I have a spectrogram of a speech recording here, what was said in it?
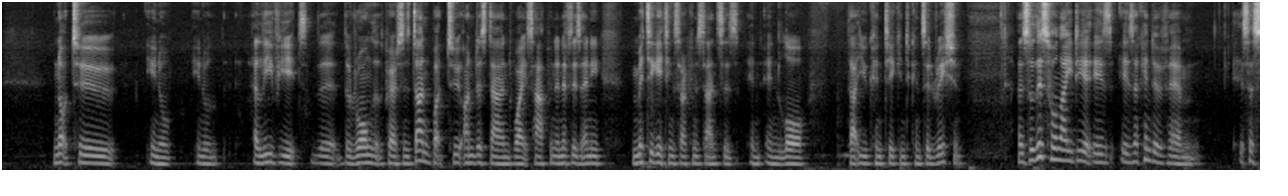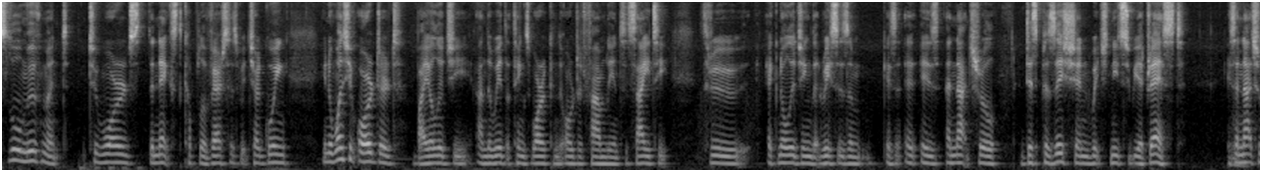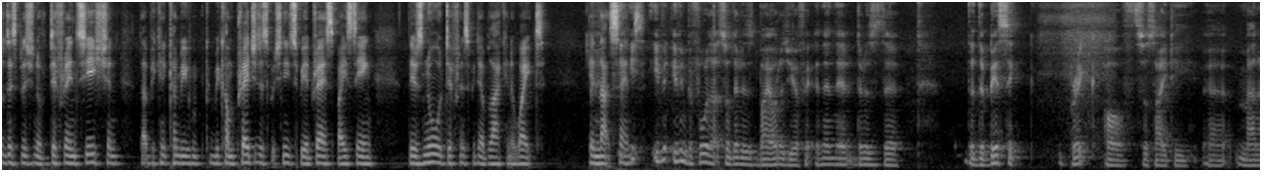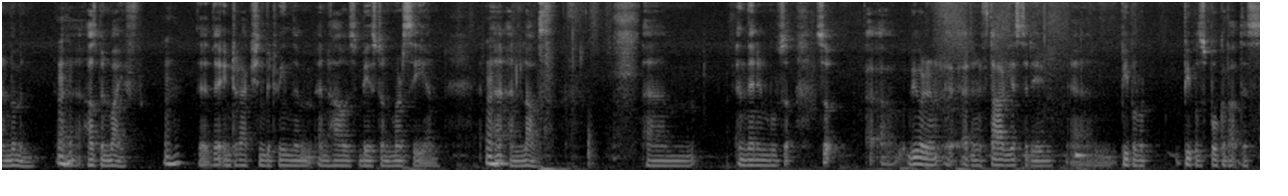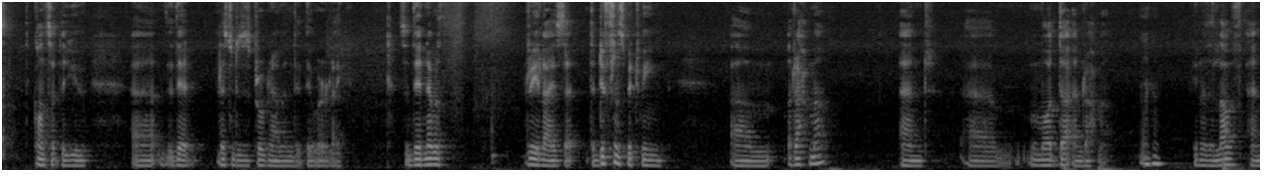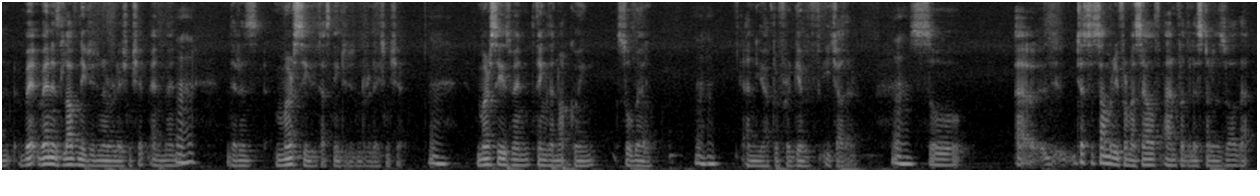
not to, you know, you know, alleviate the the wrong that the person has done, but to understand why it's happened and if there's any mitigating circumstances in, in law that you can take into consideration. And so this whole idea is is a kind of um, it's a slow movement towards the next couple of verses, which are going, you know, once you've ordered biology and the way that things work and the ordered family and society through acknowledging that racism is is a natural disposition which needs to be addressed. It's a natural disposition of differentiation that can, be, can become prejudice, which needs to be addressed by saying there's no difference between a black and a white in that sense. Even even before that so there is biology of it and then there there is the the, the basic brick of society uh, man and woman Mhm. uh, husband wife Mhm. the the interaction between them and how it's based on mercy and Mhm. uh, and love um, and then it moves up so uh, we were in, at an iftar yesterday, and people were people spoke about this concept that you uh, they listened to this program and they, they were like, so they never realized that the difference between um, rahma and um, modda and rahma. Mm-hmm. You know, the love and when, when is love needed in a relationship, and when Mm-hmm. there is mercy that's needed in a relationship. Mm-hmm. Mercy is when things are not going so well, Mm-hmm. and you have to forgive each other. Mm-hmm. So, uh, just a summary for myself and for the listeners as well that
